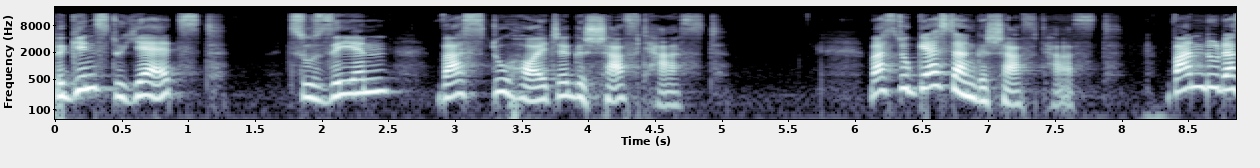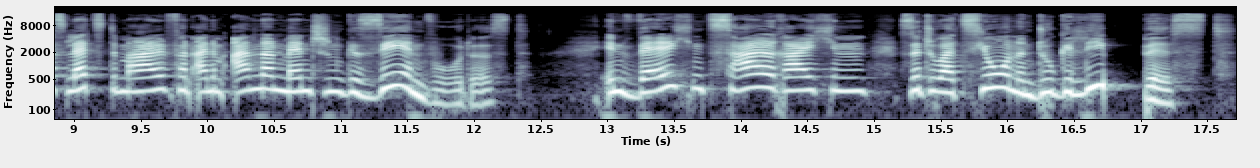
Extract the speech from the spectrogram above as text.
beginnst du jetzt zu sehen, was du heute geschafft hast was du gestern geschafft hast, wann du das letzte Mal von einem anderen Menschen gesehen wurdest, in welchen zahlreichen Situationen du geliebt bist.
